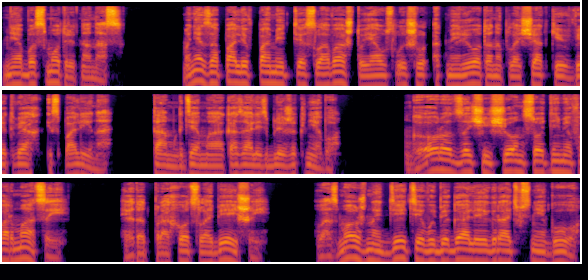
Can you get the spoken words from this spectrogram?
небо смотрит на нас. Мне запали в память те слова, что я услышал от Мериота на площадке в ветвях Исполина, там, где мы оказались ближе к небу. Город защищен сотнями формаций. Этот проход слабейший, Возможно, дети выбегали играть в снегу.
